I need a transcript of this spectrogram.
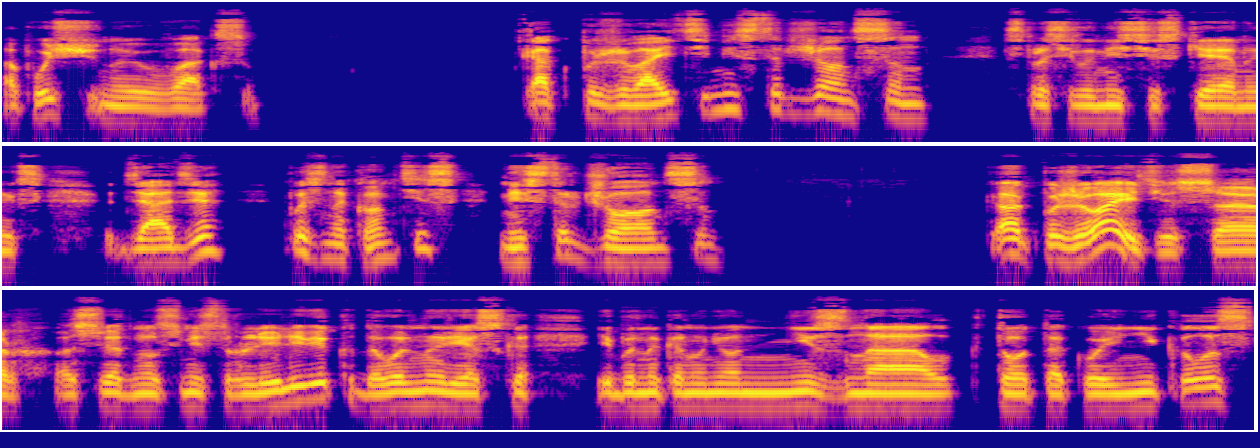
опущенную в ваксу. — Как поживаете, мистер Джонсон? — спросила миссис Кенуикс. — Дядя, познакомьтесь, мистер Джонсон. — Как поживаете, сэр? — осведомился мистер Лилевик довольно резко, ибо накануне он не знал, кто такой Николас,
